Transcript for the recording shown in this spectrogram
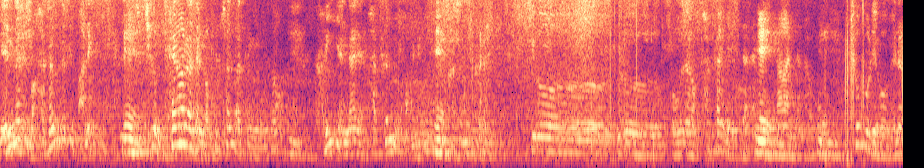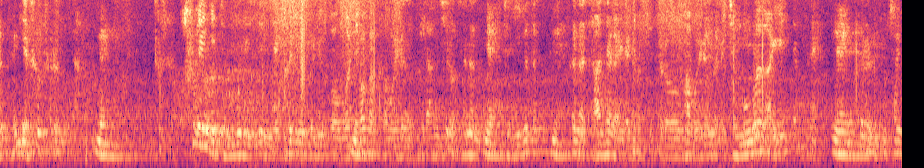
옛날에 뭐 화성들이 많이 네. 지금 태화라든가 부천 같은 경우도 네. 거의 옛날에 많이 네, 맞습니다. 그래. 지금 그 보문사가 팔상에 있잖아요. 예. 예, 튜브리 보면은 굉장히 성스럽니다. 네. 수행이 전문이지 이제 그림 그리고 뭐 예. 조각하고 이런 그 당시로서는 예. 저이거든. 네. 그러나 자세가 이렇게 쭈쭈쭈하고 이런 거는 전문가가 아니기 때문에 네. 그런 부상이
